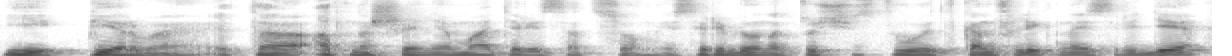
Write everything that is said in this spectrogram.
И первое – это отношение матери с отцом. Если ребенок существует в конфликтной среде,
